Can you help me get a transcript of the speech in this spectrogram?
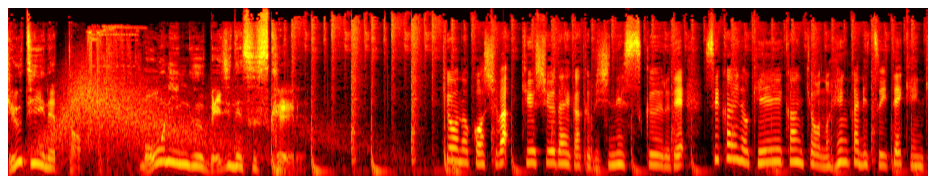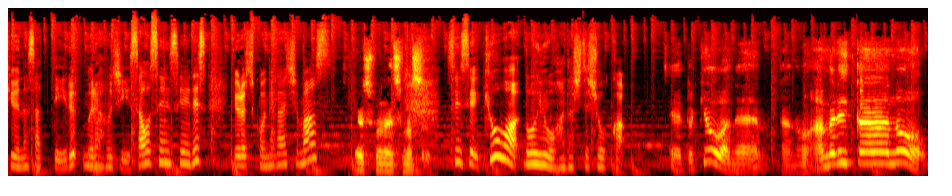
QTnet。モーニングビジネススクール。今日の講師は九州大学ビジネススクールで世界の経営環境の変化について研究なさっている村藤功先生です。よろしくお願いします。よろしくお願いします。先生今日はどういうお話でしょうか？えっ、と今日はねあのアメリカの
